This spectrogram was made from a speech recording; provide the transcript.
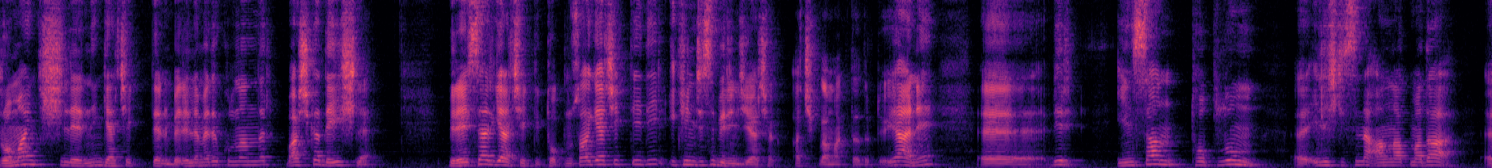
roman kişilerinin gerçekliklerini belirlemede kullanılır. Başka deyişle bireysel gerçeklik toplumsal gerçekliği değil, ikincisi birinciyi açık- açıklamaktadır diyor. Yani e, bir insan toplum e, ilişkisini anlatmada e,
